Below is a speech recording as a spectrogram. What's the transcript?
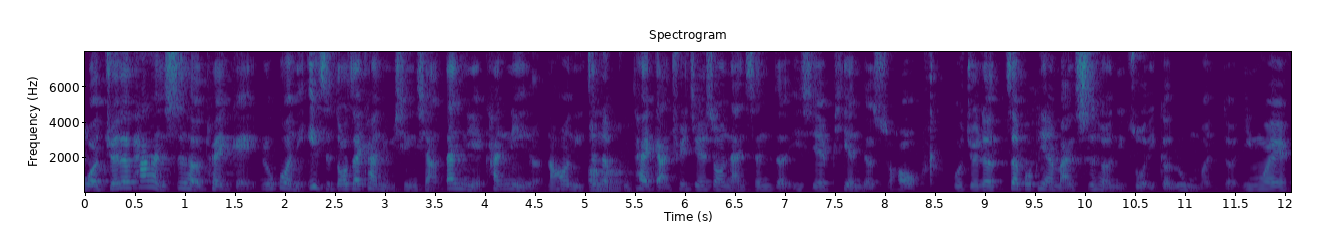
我觉得他很适合推给，如果你一直都在看女性向，但你也看腻了，然后你真的不太敢去接受男生的一些片的时候，我觉得这部片蛮适合你做一个入门的，因为，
